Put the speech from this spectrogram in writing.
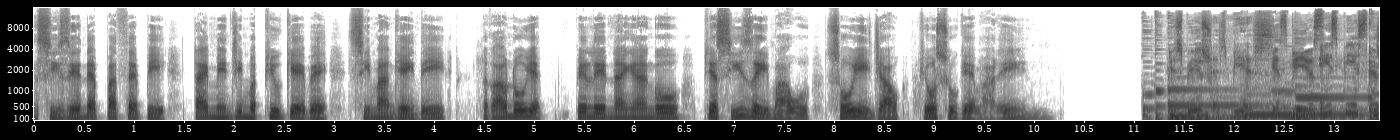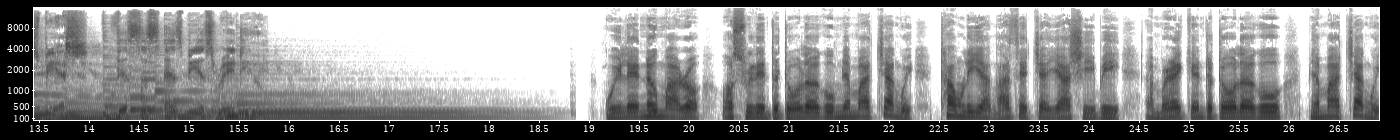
အစီအစဉ်နဲ့ပတ်သက်ပြီးတိုင်ပင်ခြင်းမပြုခဲ့ပဲစီမံကိန်းသည်၎င်းတို့ရဲ့ပင်လယ်နိုင်ငံကိုပျက်စီးစေမှာကိုစိုးရိမ်ကြောင်းပြောဆိုခဲ့ပါတယ်။ SBS SBS SBS SBS SBS This is SBS Radio. ငွေလဲနှုတ်မှာတော့ Australian dollar ကိုမြန်မာကျပ်ငွေ1450ကျပ်ရရှိပြီး American dollar ကိုမြန်မာကျပ်ငွေ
